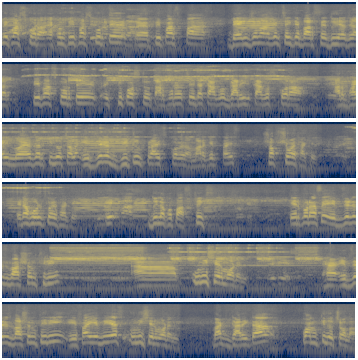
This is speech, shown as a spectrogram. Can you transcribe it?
পেপার্স করা। এখন পেপার্স করতে করা। পেপার্স ব্যাংক জমা আগের চাইতে বাড়ছে দুই হাজার। পেপার্স করতে একটু কষ্ট। তারপরে হচ্ছে এটা কাগজ গাড়ির কাগজ করা। আর ভাই নয় হাজার কিলো চালা এফজেড ভিটুর প্রাইস কমে না। মার্কেট প্রাইস সবসময় থাকে। এটা হোল্ড করে থাকে। দুই লক্ষ পাঁচ। ফিক্স এরপর আছে এফজেডএস ভার্সন থ্রি উনিশের মডেল এবিএস হ্যাঁ FZS version three FI ABS উনিশের মডেল বাট গাড়িটা কম কিলো চলা।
